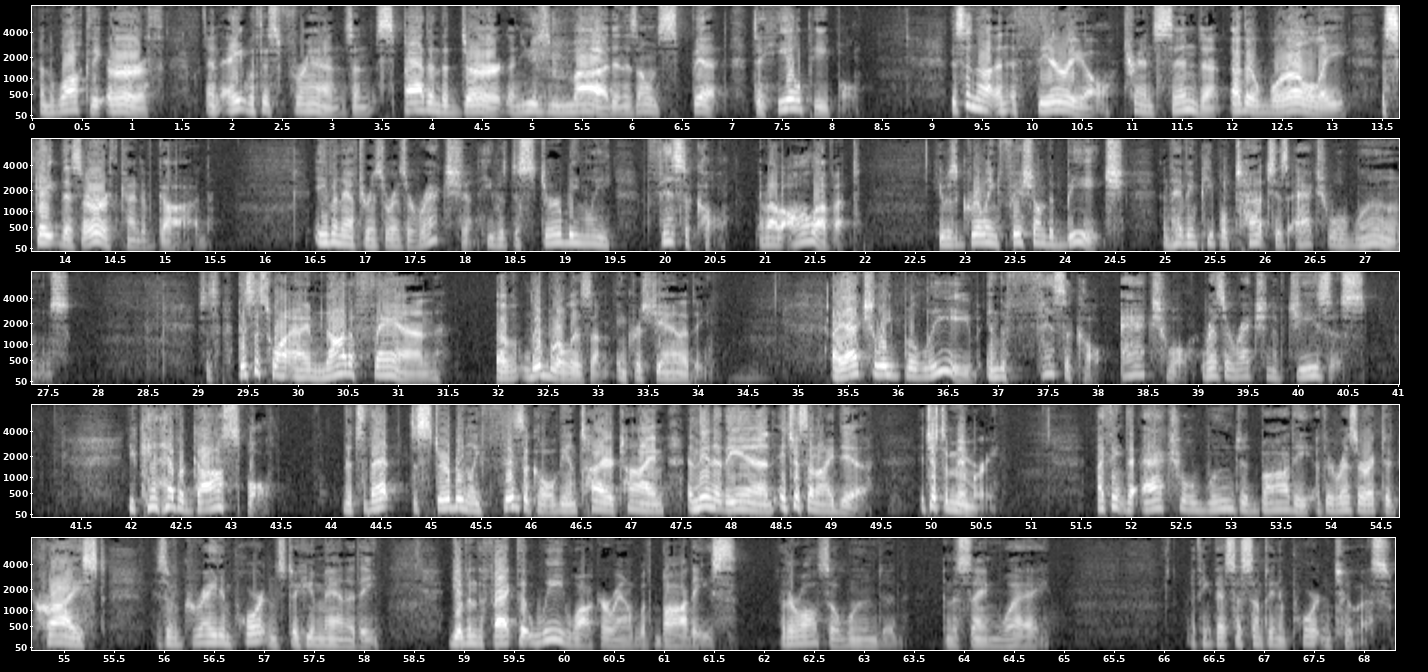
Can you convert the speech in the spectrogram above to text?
and walked the earth and ate with his friends and spat in the dirt and used mud and his own spit to heal people. This is not an ethereal, transcendent, otherworldly, escape this earth kind of God. Even after his resurrection, he was disturbingly physical about all of it. He was grilling fish on the beach and having people touch his actual wounds. He says, This is why I am not a fan of liberalism in Christianity. I actually believe in the physical, actual resurrection of Jesus. You can't have a gospel that's that disturbingly physical the entire time, and then at the end, it's just an idea. It's just a memory. I think the actual wounded body of the resurrected Christ is of great importance to humanity, given the fact that we walk around with bodies that are also wounded in the same way. I think that says something important to us.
